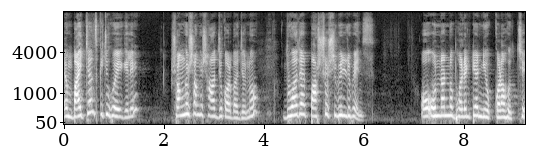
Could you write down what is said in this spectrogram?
এবং বাই চান্স কিছু হয়ে গেলে সঙ্গে সঙ্গে সাহায্য করবার জন্য দু হাজার পাঁচশো সিভিল ডিফেন্স ও অন্যান্য ভলেন্টিয়ার নিয়োগ করা হচ্ছে।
